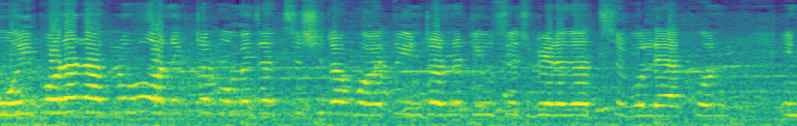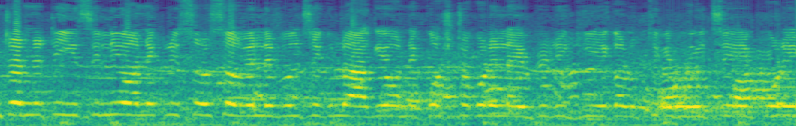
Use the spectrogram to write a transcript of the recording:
বই পড়ার আগ্রহ অনেকটা কমে যাচ্ছে, সেটা হয়তো ইন্টারনেট ইউসেজ বেড়ে যাচ্ছে বলে এখন ইন্টারনেটে ইজিলি অনেক রিসোর্স অ্যাভেলেবল যেগুলো আগে অনেক কষ্ট করে লাইব্রেরি গিয়ে কারোর থেকে বইছে চেয়ে পড়ে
